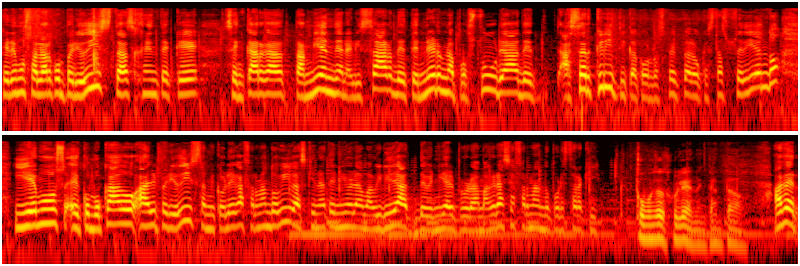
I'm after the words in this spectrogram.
queremos hablar con periodistas, gente que se encarga también de analizar, de tener una postura, de hacer crítica con respecto a lo que está sucediendo y hemos eh, convocado al periodista, mi colega Fernando Vivas, quien ha tenido la amabilidad de venir al programa. Gracias Fernando por estar aquí. ¿Cómo estás Julián? Encantado. A ver,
